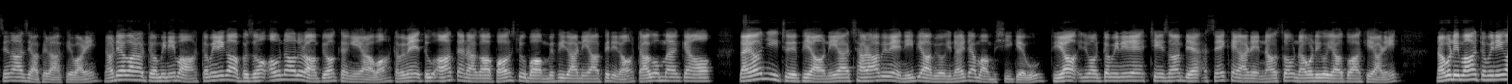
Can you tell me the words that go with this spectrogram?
စဉ်းစားစရာဖြစ်လာခဲ့ပါတယ်။နောက်တစ်ယောက်ကတော့တော်မီနီပါတော်မီနီကပစုံအုံနောက်လို့တော့ပြောခံခဲ့ရတာပါ။ဒါပေမဲ့သူအားတန်တာကဘော့စ်တူဘောမီဖီတာနေရာဖြစ်နေတော့ဒါကိုမှန်ကန်အောင်လိုက်ရောညီထွေဖြစ်အောင်နေရာချထားပေးမဲ့နီးပြမျိုး United မှာမရှိခဲ့ဘူး။ဒီတော့တော်မီနီနဲ့ခြေစွမ်းပြန်အစဲခံရတဲ့နောက်ဆုံးနာပိုလီကိုရောက်သွားခဲ့ရတယ်။နာပိုလီမှာတိုမီနီက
